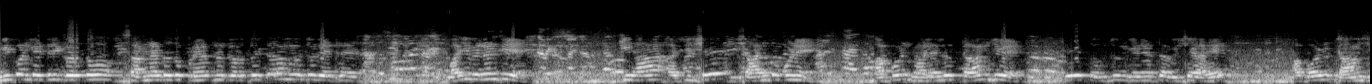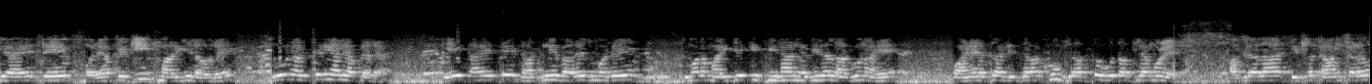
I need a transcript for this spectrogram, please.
मी पण काहीतरी करतो सांगण्याचा जो प्रयत्न करतोय त्याला महत्त्व द्यायचंय माझी विनंती आहे की हा अतिशय शांतपणे आपण झालेलं काम जे आहे ते समजून घेण्याचा विषय आहे. आपण काम जे आहे ते बऱ्यापैकी मार्गी लावलंय. दोन अडचणी आल्या आपल्याला. एक आहे ते घाटणे बॅरेजमध्ये तुम्हाला माहिती आहे की सीना नदीला लागून आहे. पाण्याचा निचरा खूप जास्त होत असल्यामुळे आपल्याला तिथलं काम करायला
